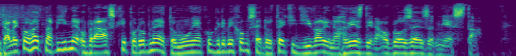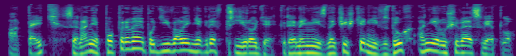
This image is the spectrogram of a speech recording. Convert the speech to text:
Dalekohled nabídne obrázky podobné tomu, jako kdybychom se doteď dívali na hvězdy na obloze z města. A teď se na ně poprvé podívali někde v přírodě, kde není znečištěný vzduch ani rušivé světlo.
